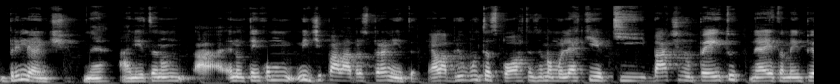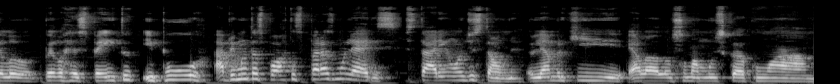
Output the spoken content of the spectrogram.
brilhante, né? A Anitta não, não tem como medir palavras para Anitta. Ela abriu muitas portas, é uma mulher que, que bate no peito, né? E também pelo, pelo respeito e por abrir muitas portas para as mulheres estarem onde estão, né? Eu lembro que ela lançou uma música com a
